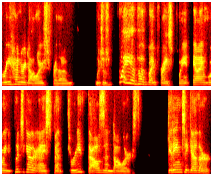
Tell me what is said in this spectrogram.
$300 for them which was way above my price point. and I'm going to put together. And I spent three thousand dollars getting together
